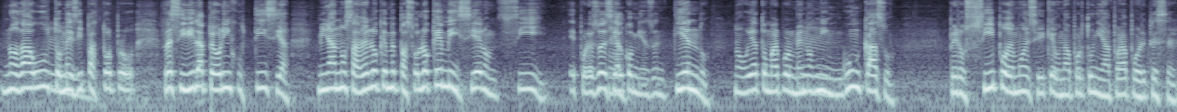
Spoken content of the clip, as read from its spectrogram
Nos da gusto, me decís, mm. pastor, pero recibí la peor injusticia. Mira, no sabes lo que me pasó, lo que me hicieron. Sí, Eh, por eso decía al comienzo, entiendo, no voy a tomar por menos ningún caso, pero sí podemos decir que es una oportunidad para poder crecer.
